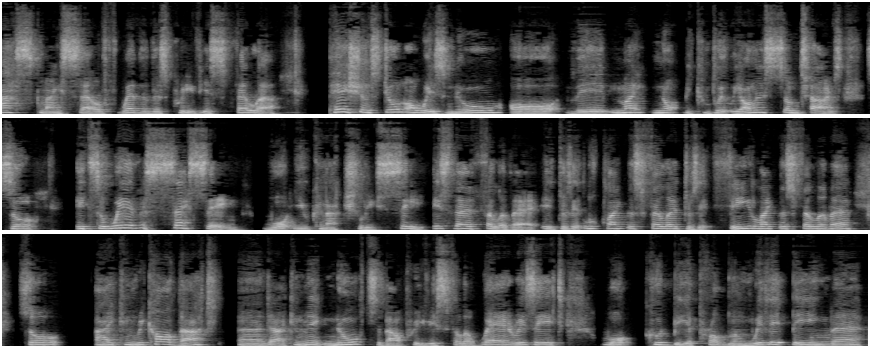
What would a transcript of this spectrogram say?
ask myself whether there's previous filler. Patients don't always know, or they might not be completely honest sometimes. So it's a way of assessing what you can actually see. Is there filler there? Does it look like there's filler? Does it feel like there's filler there? So I can record that and I can make notes about previous filler. Where is it? What could be a problem with it being there?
